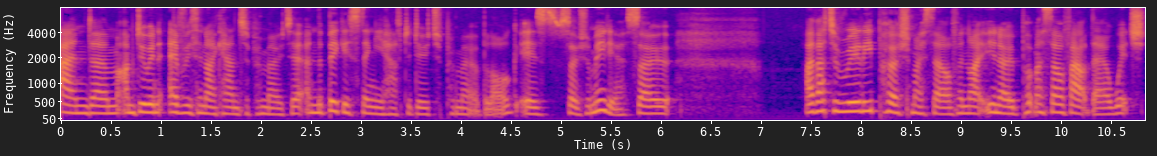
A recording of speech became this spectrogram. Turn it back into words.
and um, I'm doing everything I can to promote it. And the biggest thing you have to do to promote a blog is social media. So I've had to really push myself and like you know put myself out there, which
